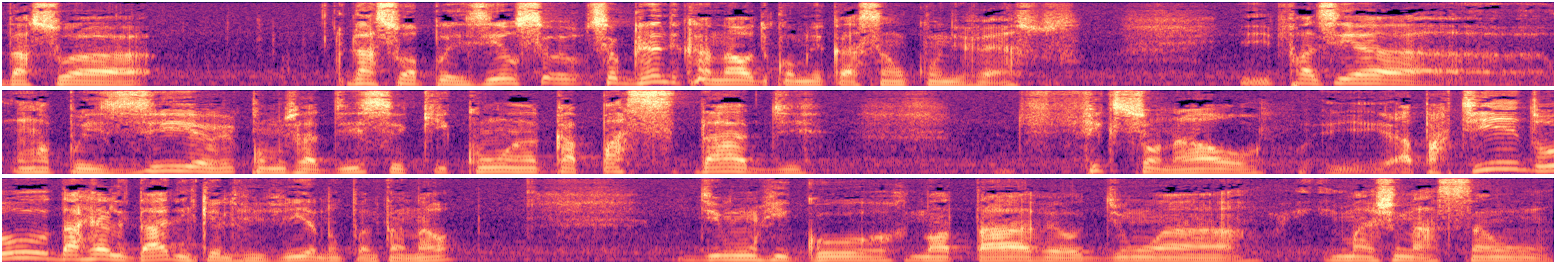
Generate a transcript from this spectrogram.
da sua, da sua poesia o seu, seu grande canal de comunicação com o universo. E fazia uma poesia, como já disse, que com a capacidade ficcional, a partir do, da realidade em que ele vivia no Pantanal de um rigor notável, de uma imaginação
